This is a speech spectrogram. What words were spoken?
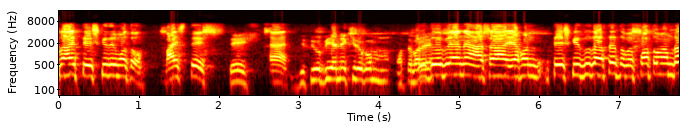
প্রায় তেইশ কেজির মতো বাইশ তেইশ। তেইশ। হ্যাঁ। দ্বিতীয় বিয়ানে কীরকম হতে পারে? দ্বিতীয় বিয়ানে আসা এখন তেইশ কেজি দুধ আছে তবে প্রথম আমরা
